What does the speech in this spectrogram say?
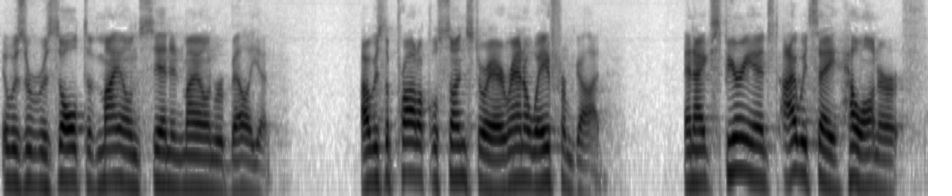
it was a result of my own sin and my own rebellion. I was the prodigal son story. I ran away from God. And I experienced, I would say, hell on earth.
